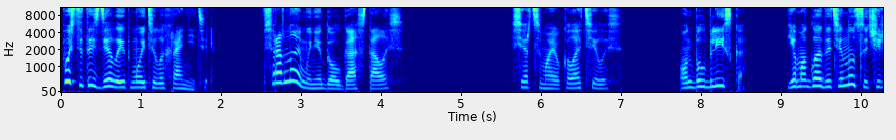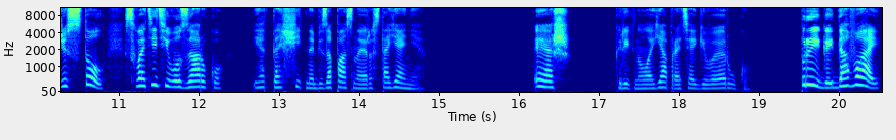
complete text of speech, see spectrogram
Пусть это сделает мой телохранитель. Все равно ему недолго осталось. Сердце мое колотилось. Он был близко. Я могла дотянуться через стол, схватить его за руку и оттащить на безопасное расстояние. «Эш!» — крикнула я, протягивая руку. «Прыгай, давай!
